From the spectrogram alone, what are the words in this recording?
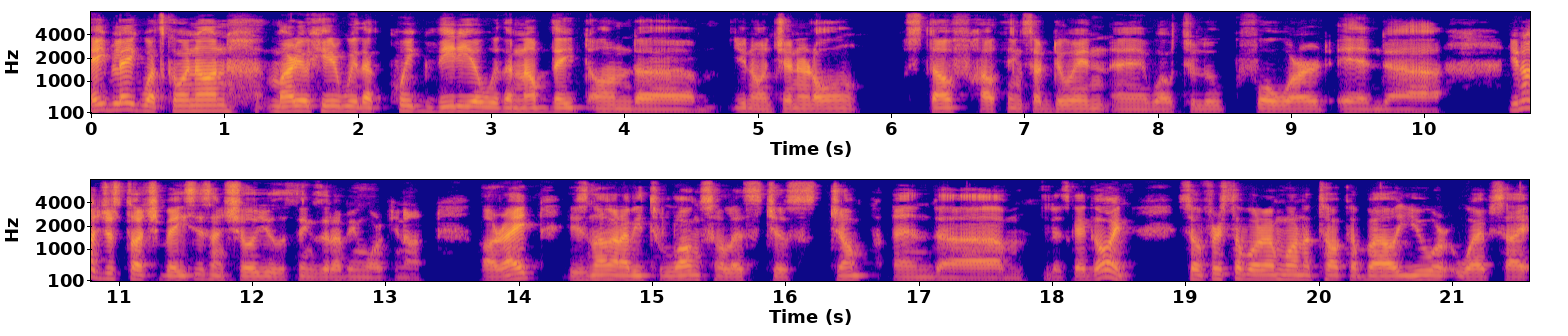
Hey Blake, what's going on? Mario here with a quick video with an update on the, you know, general stuff, how things are doing, uh, what to look forward, and uh, you know, just touch bases and show you the things that I've been working on. All right, it's not gonna be too long, so let's just jump and um, let's get going. So first of all, I'm gonna talk about your website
